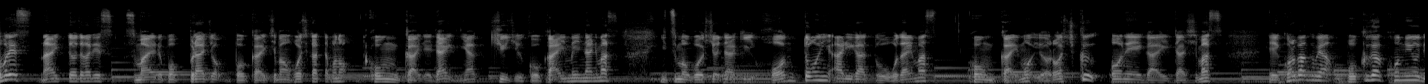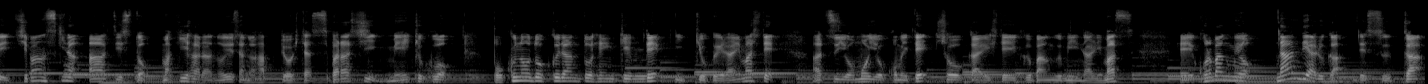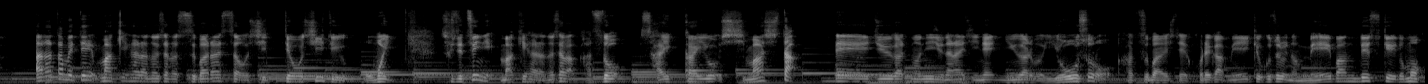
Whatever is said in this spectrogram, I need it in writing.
どうもです。内藤隆です。スマイルポップラジオ。僕が一番欲しかったもの。今回で第295回目になります。いつもご視聴いただき本当にありがとうございます。今回もよろしくお願いいたします。えーこの番組は僕がこの世で一番好きなアーティスト牧原のゆさんが発表した素晴らしい名曲を僕の独断と偏見で1曲選びまして熱い思いを込めて紹介していく番組になります、えーこの番組を何でやるかですが改めて牧原の良さの素晴らしさを知ってほしいという思い。そしてついに牧原の良さが活動再開をしました、えー10月の27日にねニューアルバム「ヨーソロ」発売してこれが名曲ぞろいの名盤ですけれども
